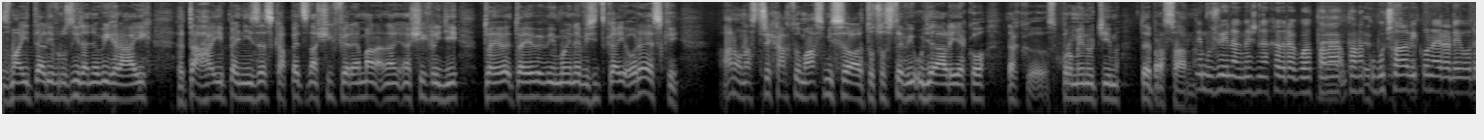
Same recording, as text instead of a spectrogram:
z majiteli v různých daňových rájích tahají peníze z kapec našich firm a našich lidí, to je, to je mimo jiné vizitka i ODSky. Ano, na střechách to má smysl, ale to, co jste vy udělali, jako, tak s prominutím, to je prasárna. Nemůžu jinak, než nechat reagovat pana, pana Kubu, člena výkonné rady ODS.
